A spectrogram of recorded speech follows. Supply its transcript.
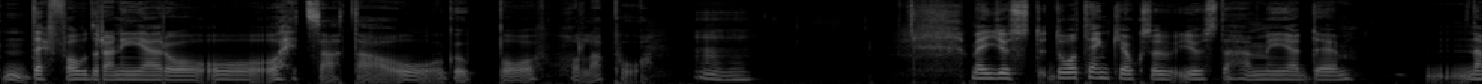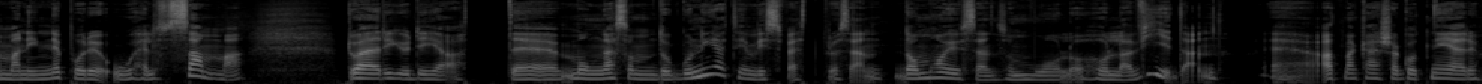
deffa och dra ner och, och, och hetsäta och gå upp och hålla på. Mm. Men just då tänker jag också just det här med eh, när man är inne på det ohälsosamma. Då är det ju det att eh, många som då går ner till en viss fettprocent, de har ju sen som mål att hålla vid den. Eh, att man kanske har gått ner,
